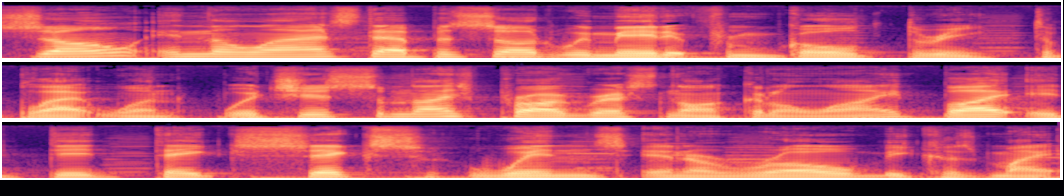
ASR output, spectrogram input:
So, in the last episode, we made it from Gold 3 to Plat 1, which is some nice progress, not gonna lie, but it did take 6 wins in a row because my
